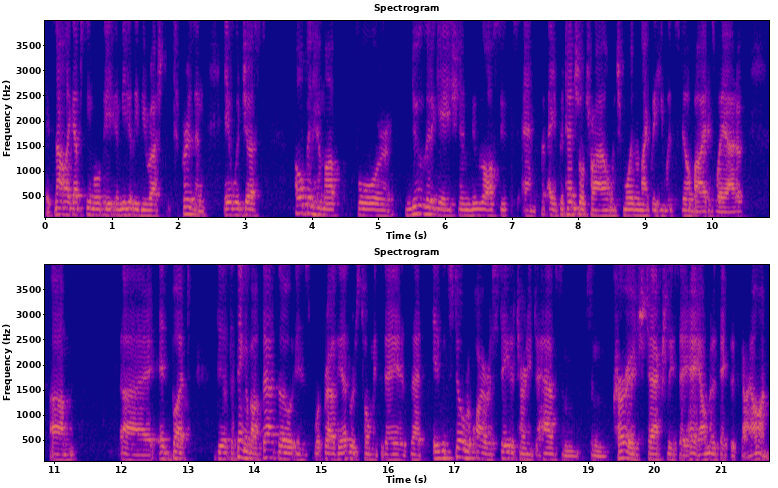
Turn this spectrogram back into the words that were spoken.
it's not like Epstein will be immediately be rushed to prison. It would just open him up for new litigation, new lawsuits, and a potential trial, which more than likely he would still buy his way out of. Um, uh, but the, the thing about that, though, is what Bradley Edwards told me today is that it would still require a state attorney to have some some courage to actually say, "Hey, I'm going to take this guy on."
